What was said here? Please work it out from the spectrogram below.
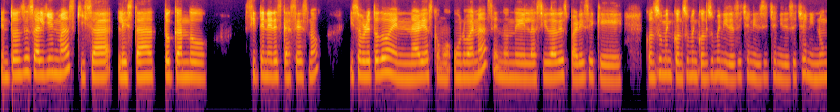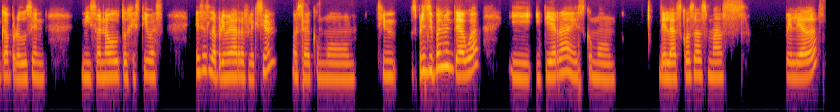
entonces alguien más quizá le está tocando sí tener escasez, ¿no? y sobre todo en áreas como urbanas, en donde las ciudades parece que consumen, consumen, consumen y desechan y desechan y desechan y nunca producen ni son autogestivas. Esa es la primera reflexión, o sea, como sin, principalmente agua y, y tierra es como de las cosas más peleadas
